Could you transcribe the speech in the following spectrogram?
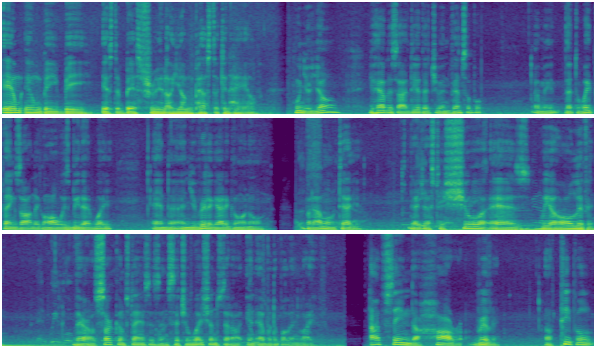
MMBB is the best friend a young pastor can have. When you're young, you have this idea that you're invincible. I mean, that the way things are, they're going to always be that way. And, uh, and you really got it going on. But I want to tell you that just as sure as we are all living, there are circumstances and situations that are inevitable in life. I've seen the horror, really, of people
